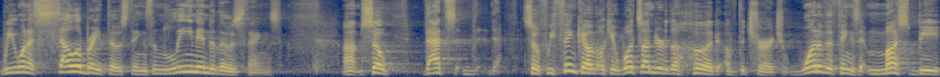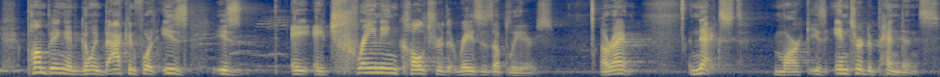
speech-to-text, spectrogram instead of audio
We want to celebrate those things and lean into those things. Um, so that's so if we think of okay, what's under the hood of the church? One of the things that must be pumping and going back and forth is is a, a training culture that raises up leaders. All right. Next, mark is interdependence.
